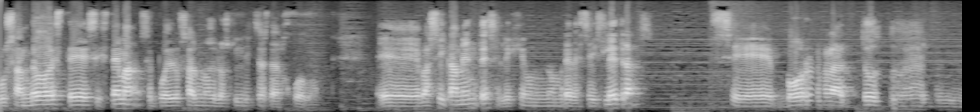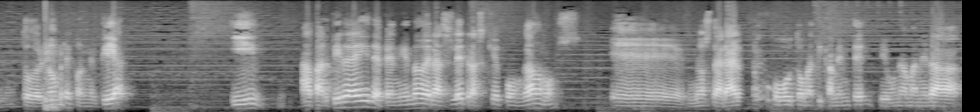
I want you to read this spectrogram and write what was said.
usando este sistema, se puede usar uno de los glitches del juego. Básicamente se elige un nombre de seis letras, se borra todo el, todo el nombre con el clear y a partir de ahí, dependiendo de las letras que pongamos, eh, nos dará el juego automáticamente de una manera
